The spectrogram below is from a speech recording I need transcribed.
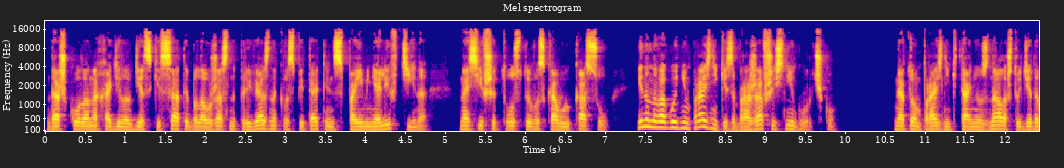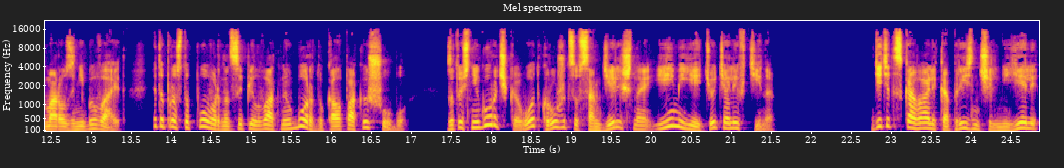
До школы она ходила в детский сад и была ужасно привязана к воспитательнице по имени Алевтина – носивший толстую восковую косу, и на новогоднем празднике, изображавший Снегурочку. На том празднике Таня узнала, что Деда Мороза не бывает. Это просто повар нацепил ватную бороду, колпак и шубу. Зато Снегурочка вот кружится в самделишное, и имя ей тетя Алевтина. Дети тосковали, капризничали, не ели,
